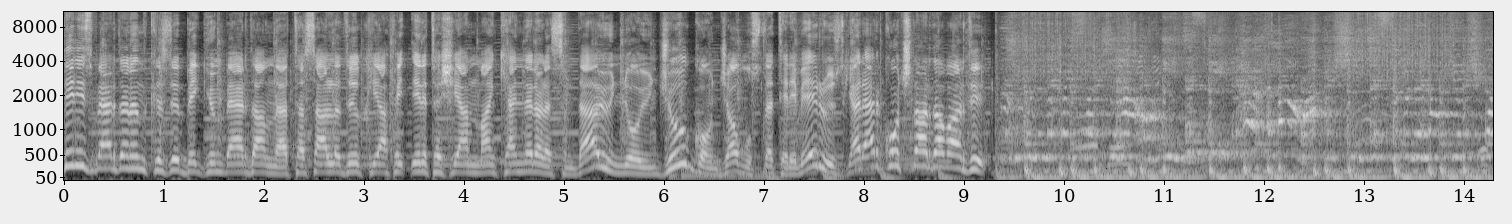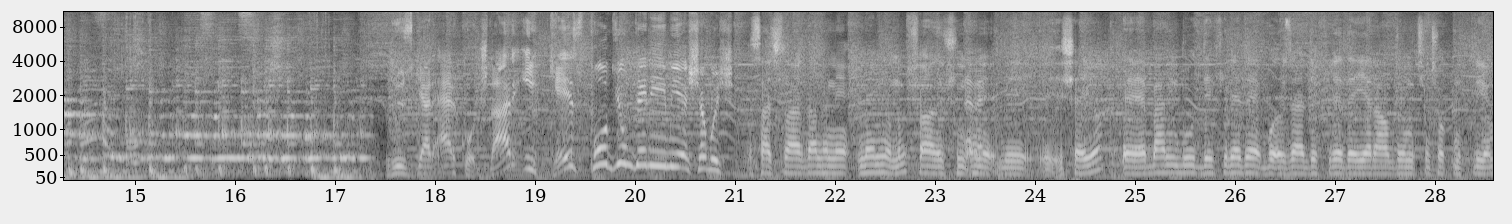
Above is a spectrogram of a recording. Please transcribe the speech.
Deniz Berdan'ın kızı Begüm Berdan'la tasarladığı kıyafetleri taşıyan mankenler arasında ünlü oyuncu Gonca Vuslateri ve Rüzgar Erkoçlar da vardı. Rüzgar Erkoçlar ilk kez podyum deneyimi yaşamış. Saçlardan hani memnunum. Şu an için hani bir e, şey yok. Ee, ben bu defilede, bu özel defilede yer aldığım için çok mutluyum.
